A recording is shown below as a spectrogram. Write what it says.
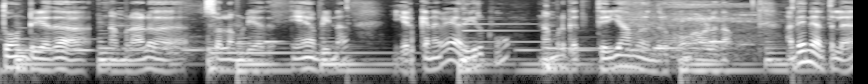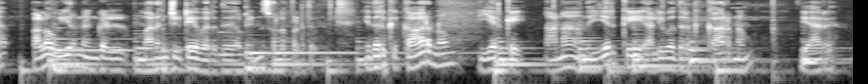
தோன்றியதாக நம்மளால் சொல்ல முடியாது. ஏன் அப்படின்னா ஏற்கனவே அது இருக்கும் நம்மளுக்கு அது தெரியாமல் இருந்திருக்கும் அவ்வளோதான் அதே நேரத்தில் பல உயிரினங்கள் மறைஞ்சிக்கிட்டே வருது அப்படின்னு சொல்லப்படுது. இதற்கு காரணம் இயற்கை. ஆனால் அந்த இயற்கை அழிவதற்கு காரணம் யார்?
